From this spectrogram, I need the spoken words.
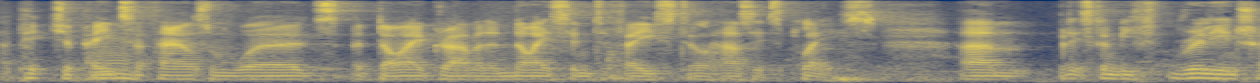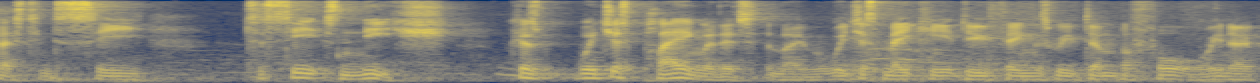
A picture paints a thousand words. A diagram and a nice interface still has its place. Um, but it's going to be really interesting to see to see its niche because we're just playing with it at the moment. We're just making it do things we've done before. You know,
